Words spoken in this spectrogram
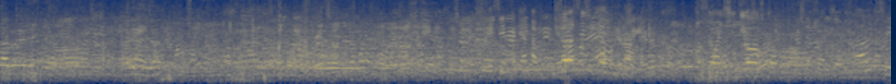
Solo en sitios como... Sí.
